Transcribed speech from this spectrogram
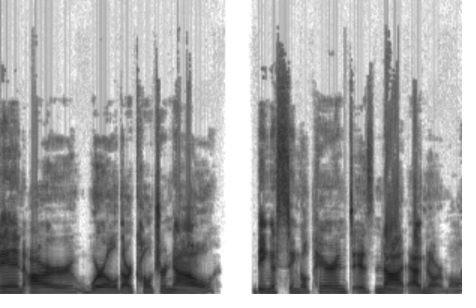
in our world, our culture now, being a single parent is not abnormal.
